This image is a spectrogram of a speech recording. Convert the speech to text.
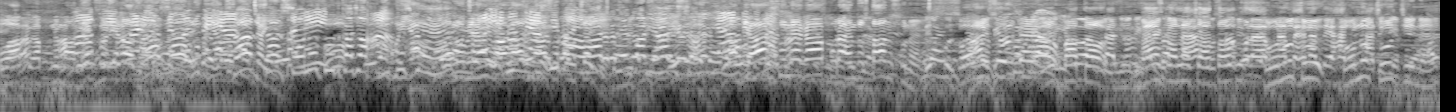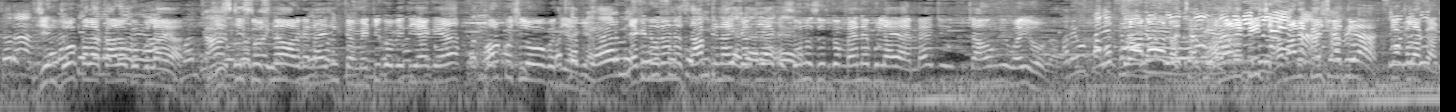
वो आप अपने माध्यम से सर सर सोनू सूद का जो आपने पूछते हैं सोनू जी की आवाज़ यहाँ से आवाज़ पहुंचाइए। को एक बार यहाँ से- बिहार सुनेगा पूरा हिंदुस्तान सुनेगा। एक बात और। मैं कहना चाहता हूँ सोनू सूद सोनू सूद जी ने जिन दो कलाकारों को बुलाया जिसकी सूचना ऑर्गेनाइजिंग कमेटी को भी दिया गया और कुछ लोगों को दिया गया। लेकिन उन्होंने साफ़ डिनाई कर दिया कि सोनू सूद को मैंने बुलाया है मैं जो चाहूँगी वही होगा। हमारे बीच हमारे बीच में दो- दो कलाकार।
